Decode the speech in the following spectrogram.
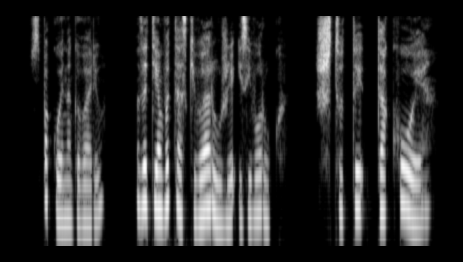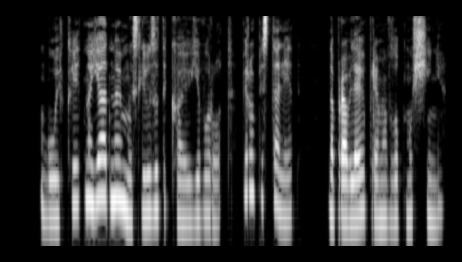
— спокойно говорю. Затем вытаскиваю оружие из его рук. «Что ты такое?» Булькает, но я одной мыслью затыкаю его рот. Беру пистолет, направляю прямо в лоб мужчине.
